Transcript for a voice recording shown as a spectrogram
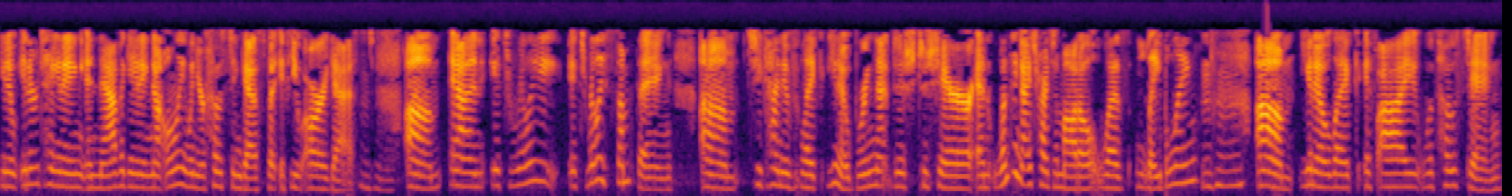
you know entertaining and navigating not only when you're hosting guests, but if you are a guest. Um, and it's really it's really something um, to kind of like you know bring that dish to share. And one thing I tried to model was labeling. hmm Um, you know, like if I was hosting,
